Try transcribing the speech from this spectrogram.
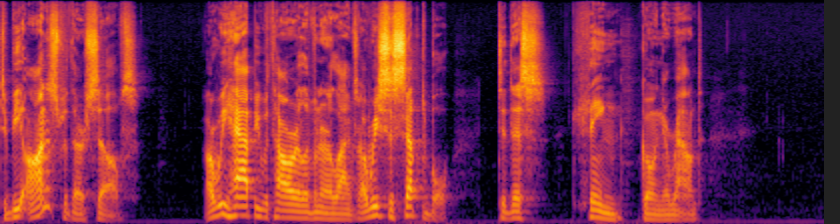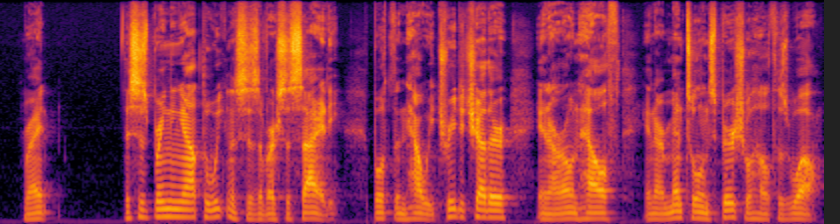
To be honest with ourselves. Are we happy with how we're living our lives? Are we susceptible to this thing going around? Right? This is bringing out the weaknesses of our society, both in how we treat each other, in our own health, in our mental and spiritual health as well.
